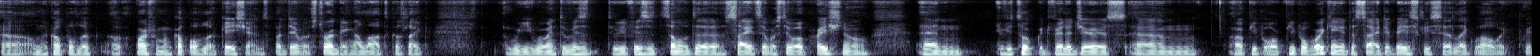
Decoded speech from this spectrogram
uh, on a couple of lo- apart from a couple of locations, but they were struggling a lot because like we, we went to visit to visit some of the sites that were still operational, and if you talk with villagers. Um, or people or people working at the site, they basically said like, well, we, we,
